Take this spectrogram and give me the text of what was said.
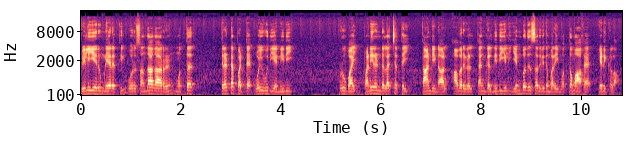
வெளியேறும் நேரத்தில் ஒரு சந்தாதாரரின் மொத்த திரட்டப்பட்ட ஓய்வூதிய நிதி ரூபாய் பனிரெண்டு லட்சத்தை தாண்டினால் அவர்கள் தங்கள் நிதியில் எண்பது சதவீதம் வரை மொத்தமாக எடுக்கலாம்.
